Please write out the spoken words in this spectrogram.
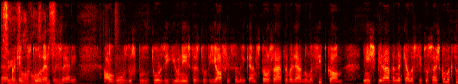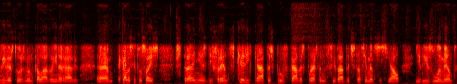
eh, Sim, para quem gostou desta série, alguns dos produtores e guionistas do The Office americano estão já a trabalhar numa sitcom inspirada naquelas situações como a que tu viveste hoje, Nuno Calado, aí na rádio. Aquelas situações estranhas, diferentes, caricatas, provocadas por esta necessidade de distanciamento social e de isolamento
